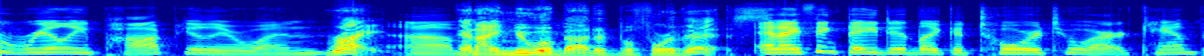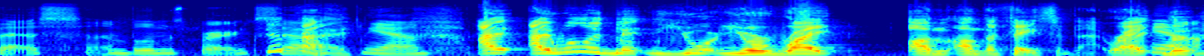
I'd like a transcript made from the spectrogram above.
a really popular one. Right. Um, and I knew about it before this. And I think they did like a tour to our campus in Bloomsburg. Did so they? yeah. I, I will admit you're you're right on, on the face of that, right? The- Yeah.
